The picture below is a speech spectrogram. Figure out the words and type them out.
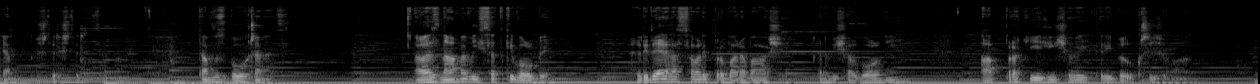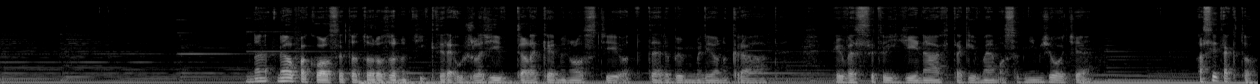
Jan 4.40, tam vzbouřenec. Ale známe výsledky volby. Lidé hlasovali pro Barabáše, ten vyšel volný, a proti Ježíšovi, který byl ukřižován. Ne, neopakoval se toto rozhodnutí, které už leží v daleké minulosti od té doby milionkrát, jak ve světových dějinách, tak i v mém osobním životě? Asi takto.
